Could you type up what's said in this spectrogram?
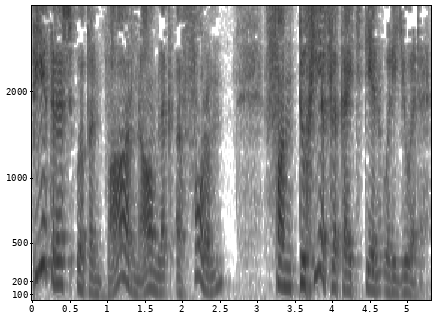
Petrus openbaar naamlik 'n vorm van toegeeflikheid teenoor die Jode.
